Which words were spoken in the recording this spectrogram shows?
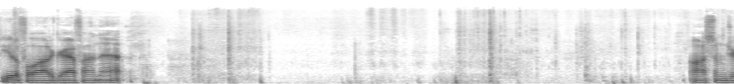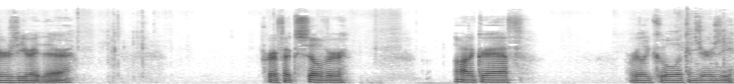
Beautiful autograph on that. Awesome jersey right there. Perfect silver autograph. Really cool looking jersey.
